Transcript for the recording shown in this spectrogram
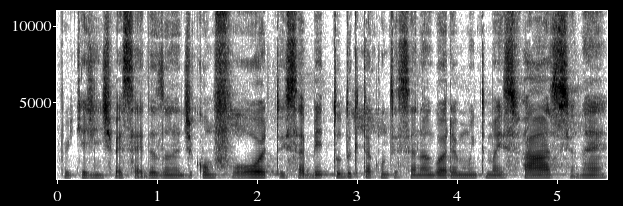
porque a gente vai sair da zona de conforto e saber tudo que está acontecendo agora é muito mais fácil, né?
